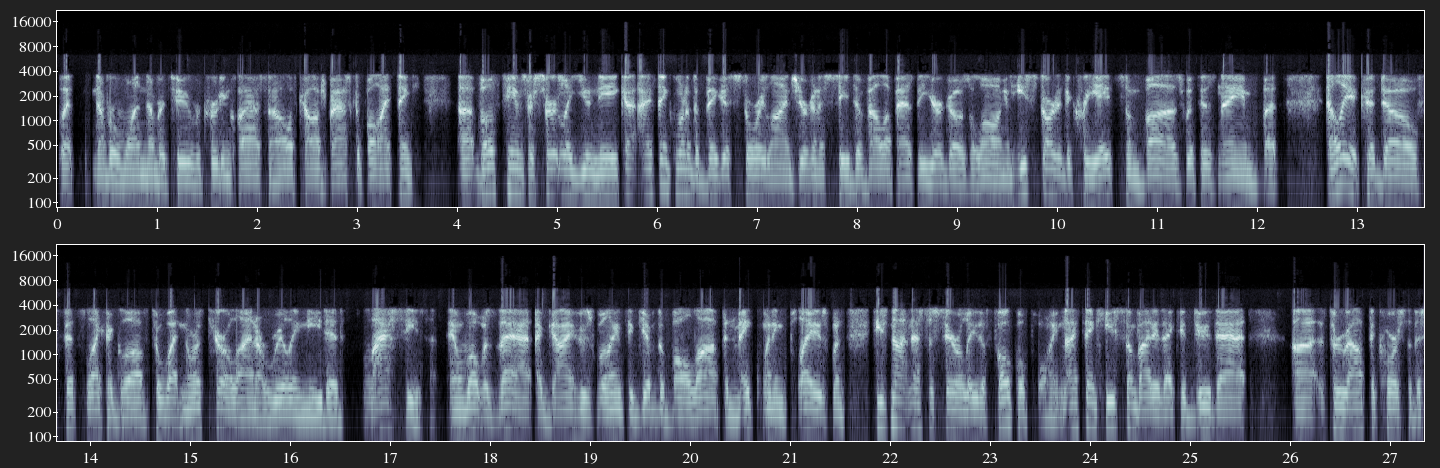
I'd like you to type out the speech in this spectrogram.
what, number one, number two recruiting class in all of college basketball. I think uh, both teams are certainly unique. I think one of the biggest storylines you're going to see develop as the year goes along, and he started to create some buzz with his name, but Elliot Cadeau fits like a glove to what North Carolina really needed last season. And what was that? A guy who's willing to give the ball up and make winning plays when he's not necessarily the focal point. And I think he's somebody that could do that uh, throughout the course of the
